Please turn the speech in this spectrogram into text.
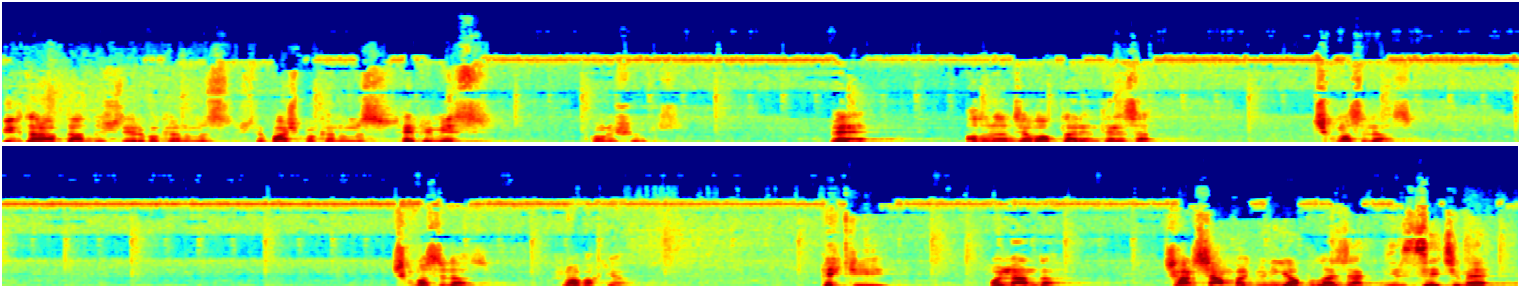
Bir taraftan Dışişleri Bakanımız, işte Başbakanımız hepimiz konuşuyoruz. Ve alınan cevaplar enteresan. Çıkması lazım. Çıkması lazım. Şuna bak ya. Peki Hollanda çarşamba günü yapılacak bir seçime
